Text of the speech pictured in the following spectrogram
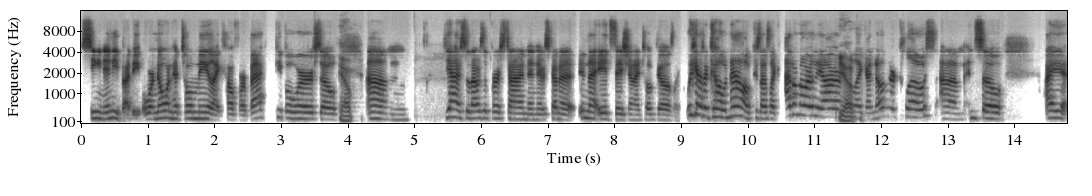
seen anybody or no one had told me like how far back people were so yep. um yeah so that was the first time and it was kind of in that aid station i told girls like we gotta go now because i was like i don't know where they are yep. like i know they're close um and so I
